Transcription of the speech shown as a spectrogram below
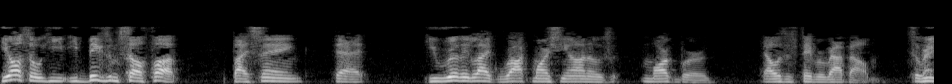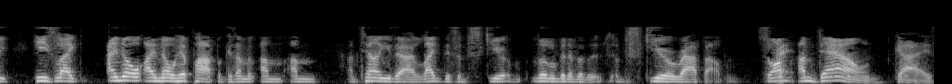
he also he he bigs himself up by saying that he really liked Roc Marciano's Marcberg. That was his favorite rap album. So Right. he he's like, I know I know hip hop because I'm I'm I'm I'm telling you that I like this obscure little bit of an obscure rap album. So I'm I'm down, guys.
